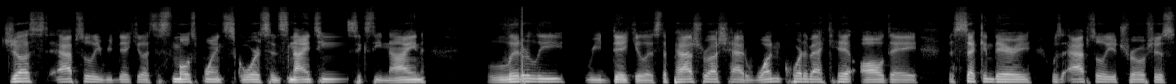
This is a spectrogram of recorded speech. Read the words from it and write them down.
Just absolutely ridiculous. It's the most points scored since 1969. Literally ridiculous. The pass rush had one quarterback hit all day. The secondary was absolutely atrocious.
